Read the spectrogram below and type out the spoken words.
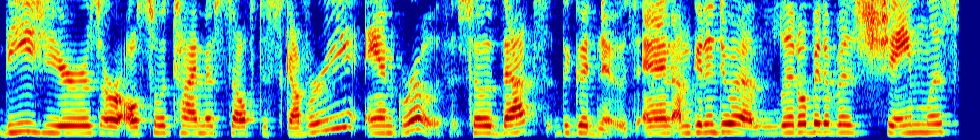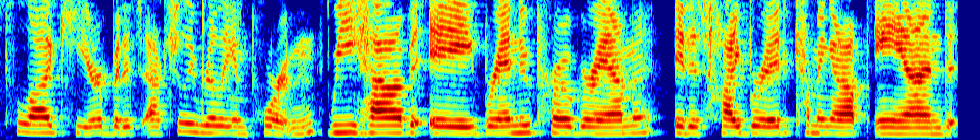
these years are also a time of self discovery and growth. So that's the good news. And I'm going to do a little bit of a shameless plug here, but it's actually really important. We have a brand new program. It is hybrid coming up and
